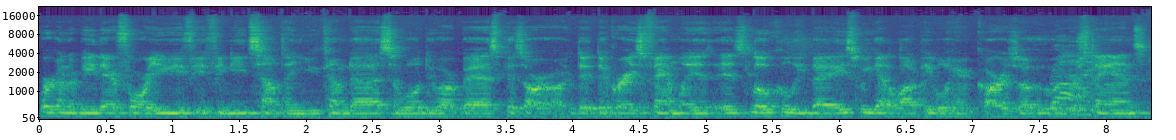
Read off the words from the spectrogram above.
we're going to be there for you. If, if you need something, you come to us, and we'll do our best because our, our the, the, Grace family is, is, locally based. We got a lot of people here in Cartersville who right. understands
